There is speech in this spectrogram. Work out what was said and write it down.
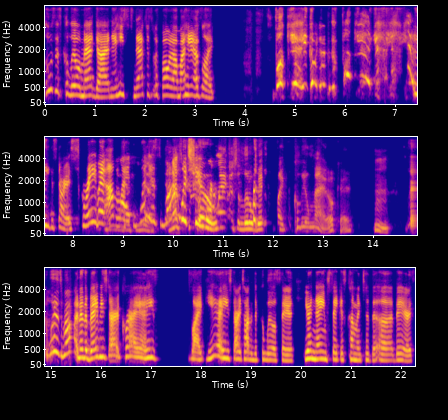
who's this Khalil Mack guy? And then he snatches the phone out of my hands like, fuck yeah, he's coming to the fuck yeah, yeah, yeah, yeah. He started screaming. I'm like, what yeah. is wrong with you? Just a little bit like Khalil Mack. Okay. Hmm. What is wrong? And then the baby started crying. He's like, yeah, he started talking to Khalil saying, Your namesake is coming to the uh, Bears.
